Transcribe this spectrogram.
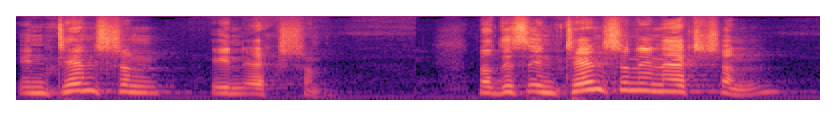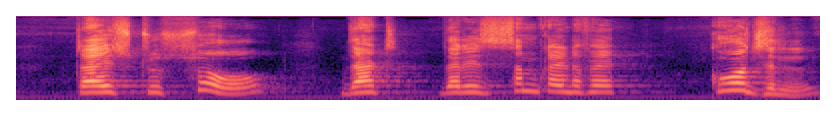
intention in action. Now, this intention in action tries to show that there is some kind of a causal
